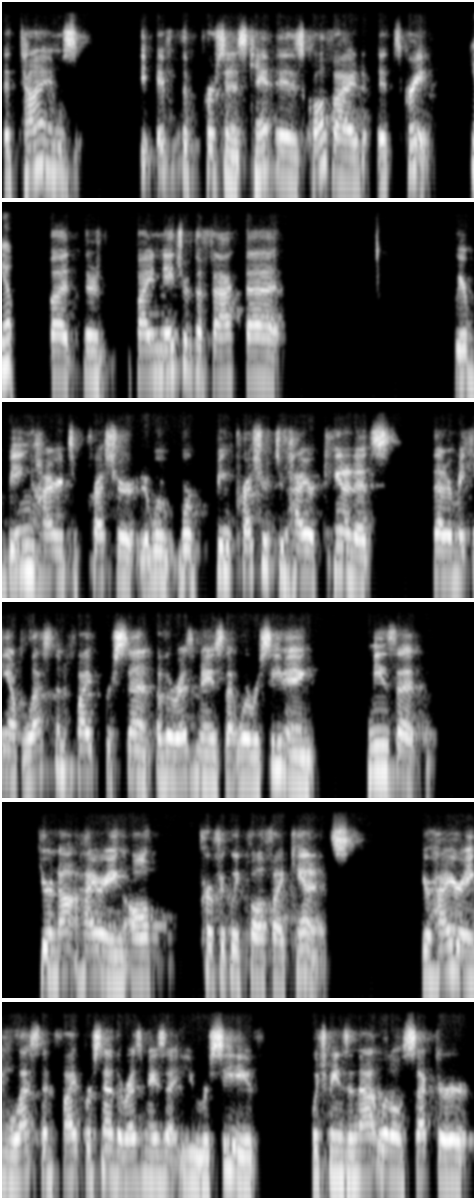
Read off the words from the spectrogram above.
at times, if the person is can is qualified, it's great. Yep. But there's by nature of the fact that we're being hired to pressure, we're, we're being pressured to hire candidates that are making up less than 5% of the resumes that we're receiving means that you're not hiring all perfectly qualified candidates. You're hiring less than 5% of the resumes that you receive, which means in that little sector,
